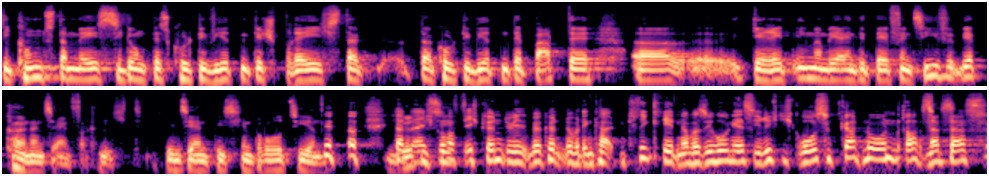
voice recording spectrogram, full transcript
die Kunst der Mäßigung, des kultivierten Gesprächs, der, der kultivierten Debatte äh, gerät immer mehr in die Defensive. Wir können es einfach nicht. Ich will Sie ein bisschen provozieren. ich hatte eigentlich gehofft, ich könnte, wir könnten über den Kalten Krieg reden, aber Sie holen jetzt die richtig großen Kanonen raus. Na, das,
